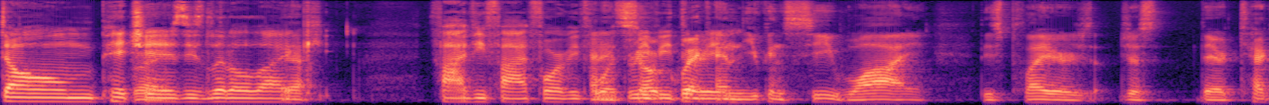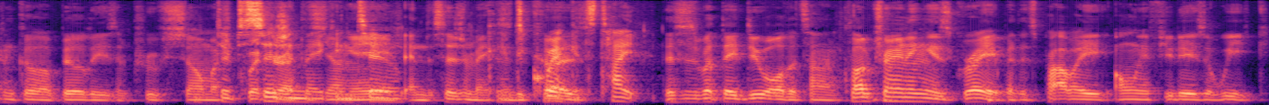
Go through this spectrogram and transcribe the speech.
dome pitches, Right. these little like five v five, four v four, three v three, and you can see why these players just their technical abilities improve so much Their quicker at this young too. age and decision making It's because quick, it's tight. this is what they do all the time. Club training is great, but it's probably only a few days a week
